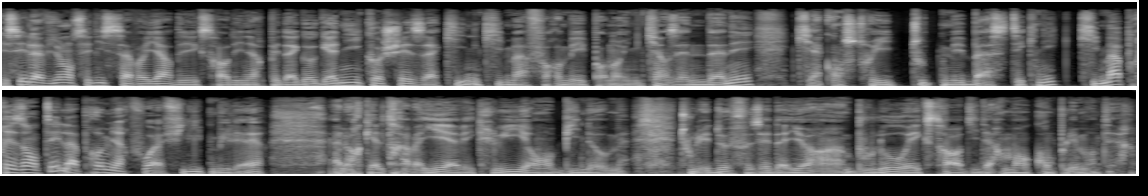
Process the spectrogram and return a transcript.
Et c'est la violoncelliste savoyarde et extraordinaire pédagogue Annie Cochet-Zakin qui m'a formé pendant une quinzaine d'années, qui a construit toutes mes bases techniques, qui m'a présenté la première fois à Philippe Muller alors qu'elle travaillait avec lui en binôme. Tous les deux faisaient d'ailleurs un boulot extraordinairement complémentaire.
